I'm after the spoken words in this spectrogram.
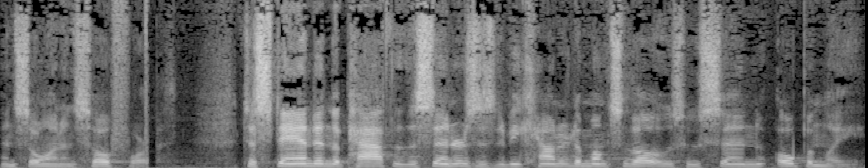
and so on and so forth. To stand in the path of the sinners is to be counted amongst those who sin openly.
